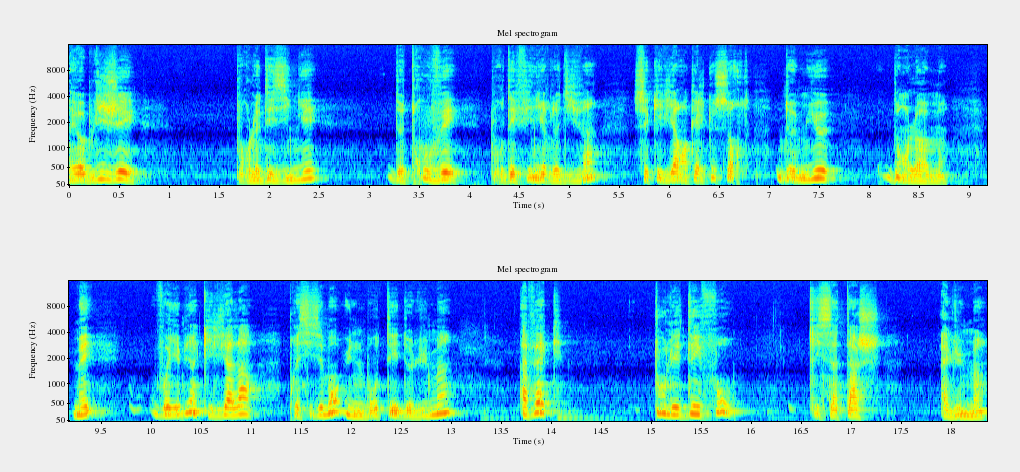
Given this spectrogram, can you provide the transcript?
est obligé, pour le désigner, de trouver, pour définir le divin, ce qu'il y a en quelque sorte de mieux dans l'homme. Mais vous voyez bien qu'il y a là précisément une beauté de l'humain avec tous les défauts qui s'attachent à l'humain,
